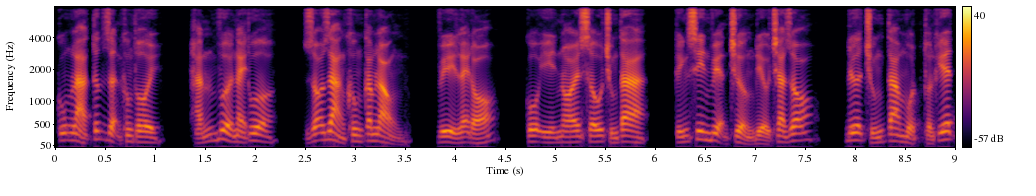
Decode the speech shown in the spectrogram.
cũng là tức giận không thôi, hắn vừa này thua, rõ ràng không cam lòng, vì lẽ đó, cố ý nói xấu chúng ta, kính xin viện trưởng điều tra rõ, đưa chúng ta một thuần khiết.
